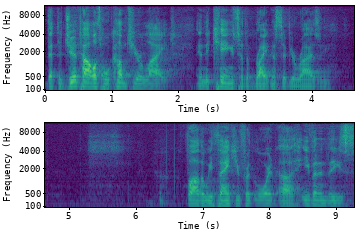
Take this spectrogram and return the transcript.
That the Gentiles will come to your light, and the kings to the brightness of your rising. Father, we thank you for, Lord, uh, even in these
